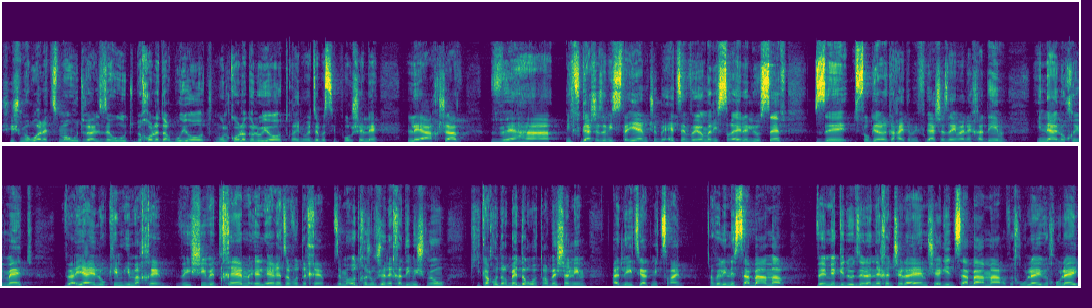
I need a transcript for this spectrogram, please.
שישמרו על עצמאות ועל זהות בכל התרבויות, מול כל הגלויות, ראינו את זה בסיפור של אה, לאה עכשיו. והמפגש הזה מסתיים כשבעצם ויאמר ישראל אל יוסף, זה סוגר ככה את המפגש הזה עם הנכדים. הנה אנוכי מת, והיה אלוקים עמכם, והשיב אתכם אל ארץ אבותיכם. זה מאוד חשוב שהנכדים ישמעו, כי ייקח עוד הרבה דורות, הרבה שנים, עד ליציאת מצרים. אבל הנה סבא אמר, והם יגידו את זה לנכד שלהם, שיגיד סבא אמר וכולי וכולי,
